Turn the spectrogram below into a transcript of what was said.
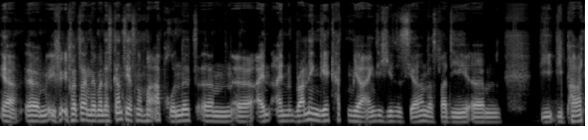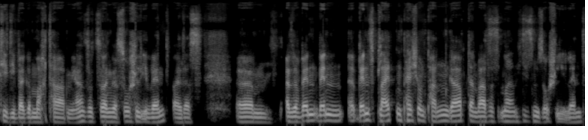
Ja, ähm, ich, ich würde sagen, wenn man das Ganze jetzt nochmal abrundet, ähm, äh, ein, ein Running Gag hatten wir eigentlich jedes Jahr und das war die, ähm, die, die Party, die wir gemacht haben, ja, sozusagen das Social Event, weil das, ähm, also wenn, wenn, wenn es Pleiten, Pech und Pannen gab, dann war das immer in diesem Social Event.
